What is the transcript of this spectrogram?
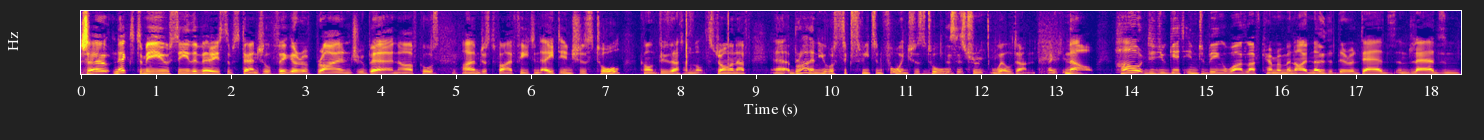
So, next to me, you see the very substantial figure of Brian Joubert. Now, of course, I'm just five feet and eight inches tall. Can't do that, I'm not strong enough. Uh, Brian, you're six feet and four inches tall. This is true. Well done. Thank you. Now, how did you get into being a wildlife cameraman? I know that there are dads and lads and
